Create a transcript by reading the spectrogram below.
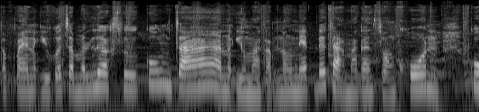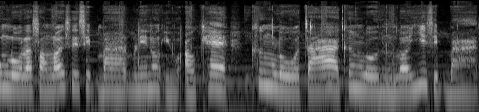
ต่อไปน้องอิวก็จะมาเลือกซื้อกุ้งจ้า น้องอิวมากับน้องเน็ตด้วยจ้ะมากันสองคน กุ้งโลละ 240 บาท วันนี้น้องอิวเอาแค่ ครึ่งโลจ้า ครึ่งโล 120 บาท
